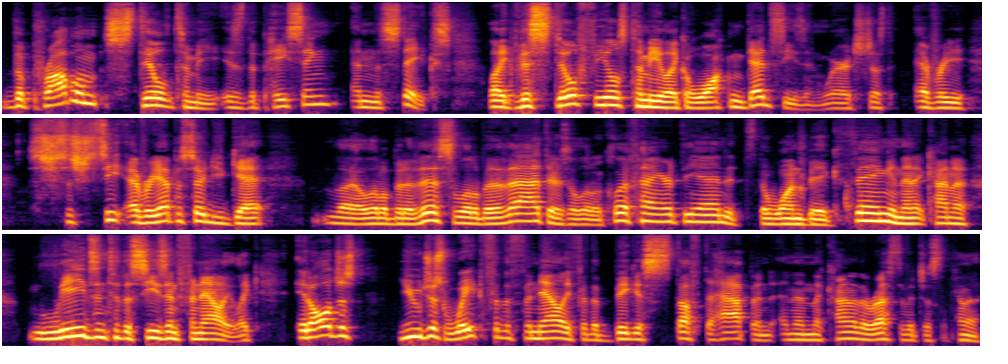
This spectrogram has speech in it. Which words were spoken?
the problem still to me is the pacing and the stakes. Like this still feels to me like a Walking Dead season where it's just every see every episode you get a little bit of this, a little bit of that. There's a little cliffhanger at the end. It's the one big thing, and then it kind of leads into the season finale. Like it all just you just wait for the finale for the biggest stuff to happen, and then the kind of the rest of it just kind of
